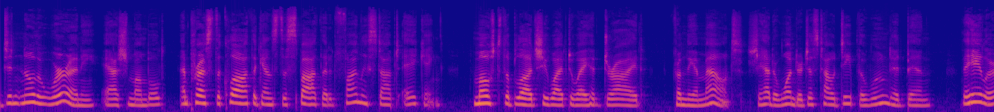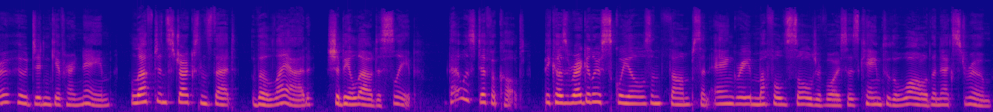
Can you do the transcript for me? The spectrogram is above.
Didn't know there were any, Ash mumbled, and pressed the cloth against the spot that had finally stopped aching. Most of the blood she wiped away had dried. From the amount, she had to wonder just how deep the wound had been. The healer, who didn't give her name, left instructions that the lad should be allowed to sleep. That was difficult, because regular squeals and thumps and angry, muffled soldier voices came through the wall of the next room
